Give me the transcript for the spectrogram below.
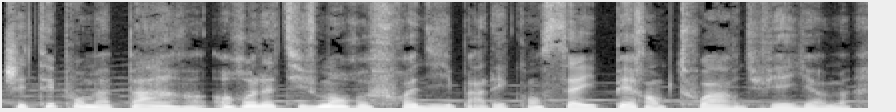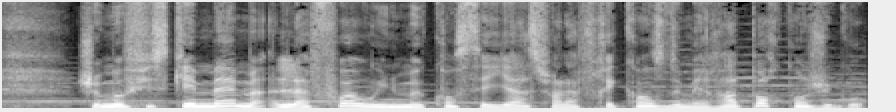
J'étais pour ma part relativement refroidie par les conseils péremptoires du vieil homme. Je m'offusquais même la fois où il me conseilla sur la fréquence de mes rapports conjugaux.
